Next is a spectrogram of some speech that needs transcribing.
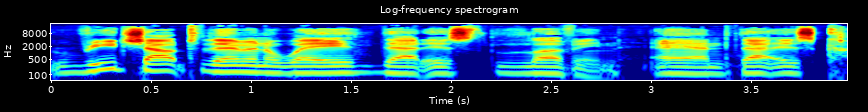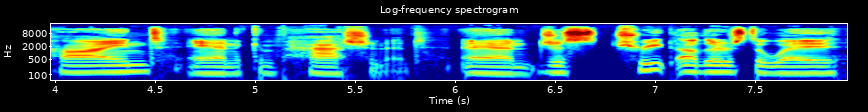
reach out to them in a way that is loving and that is kind and compassionate and just treat others the way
